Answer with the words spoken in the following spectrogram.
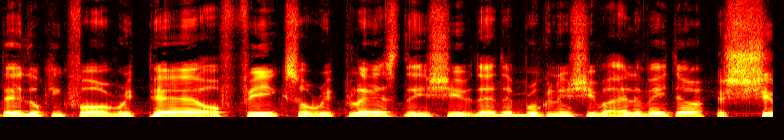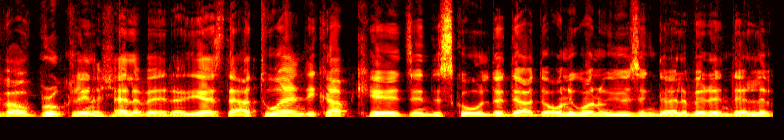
they're looking for repair or fix or replace the yeshiva, the, the Brooklyn Yeshiva elevator. The Shiva of Brooklyn elevator. Yes, there are two handicapped kids in the school that they are the only one who using the elevator, and the ele-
